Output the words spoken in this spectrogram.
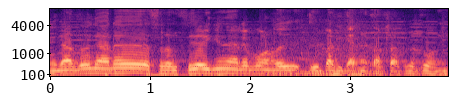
ഇതിനകത്ത് ഞാൻ എസ് എൽ സി കഴിഞ്ഞ് നേരെ പോണത് ഈ പഠിക്കാൻ വർഷാപ്പിലോട്ട് പോകണേ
